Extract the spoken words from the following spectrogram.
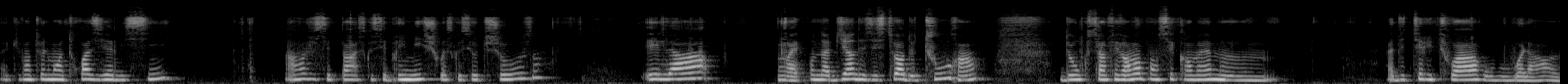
avec éventuellement un troisième ici. Alors, je sais pas, est-ce que c'est Brimiche ou est-ce que c'est autre chose? Et là, Ouais, on a bien des histoires de tours. Hein. Donc, ça me fait vraiment penser quand même euh, à des territoires où, voilà, euh,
